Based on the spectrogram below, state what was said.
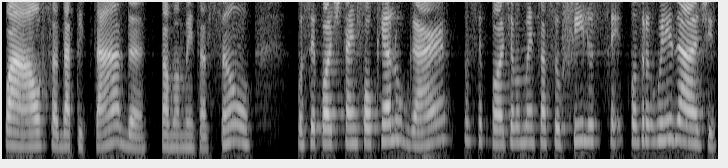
com a alça adaptada para amamentação, você pode estar em qualquer lugar, você pode amamentar seu filho sem, com tranquilidade.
